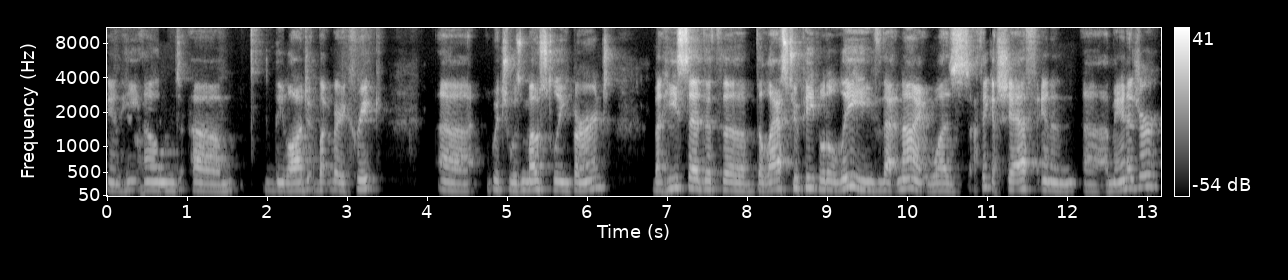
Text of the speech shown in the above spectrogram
and he owned um, the lodge at Buckberry Creek, uh, which was mostly burned. But he said that the the last two people to leave that night was, I think, a chef and an, uh, a manager.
